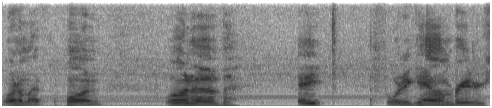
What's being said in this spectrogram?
One of my one one of eight 40 gallon breeders.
